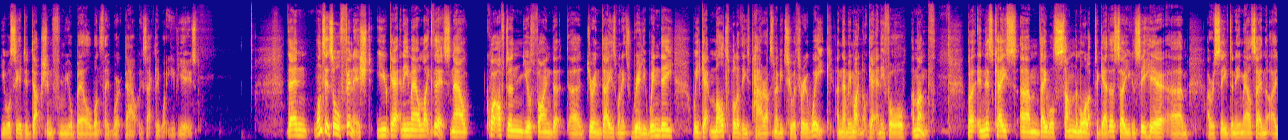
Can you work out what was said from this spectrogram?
you will see a deduction from your bill once they've worked out exactly what you've used. Then, once it's all finished, you get an email like this. Now, quite often you'll find that uh, during days when it's really windy, we get multiple of these power ups, maybe two or three a week, and then we might not get any for a month. But in this case, um, they will sum them all up together. So you can see here, um, I received an email saying that I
